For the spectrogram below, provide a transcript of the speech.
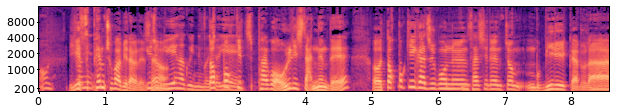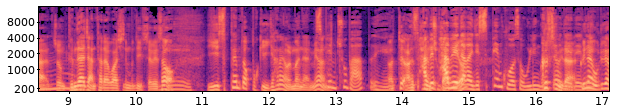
어, 이게 스팸 초밥이라 그래서요. 요즘 유행하고 있는 거죠. 예. 떡볶이 집하고 어울리지 않는데 어, 떡볶이 가지고는 사실은 좀 뭐 밀가루라 좀 든든하지 않다라고 하시는 분도 있어요. 그래서 음. 네. 이 스팸 떡볶이 이게 하나에 얼마냐면 스팸 초밥. 네. 어, 뜨- 아, 스팸 밥에, 초밥이요? 밥에다가 이제 스팸 구워서 올린 거죠. 그렇습니다. 네네네. 그냥 우리가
